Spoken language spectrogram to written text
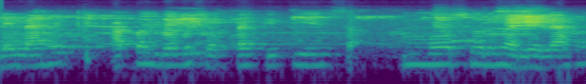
झालेला आहे. आपण बघू शकता किती स- मऊसूर झालेला आहे.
